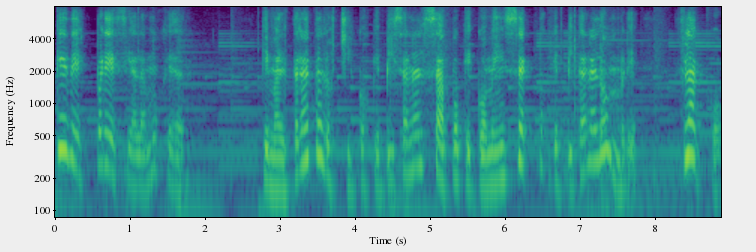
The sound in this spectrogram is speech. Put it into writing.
que desprecia a la mujer, que maltrata a los chicos, que pisan al sapo, que come insectos, que pican al hombre, flaco,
